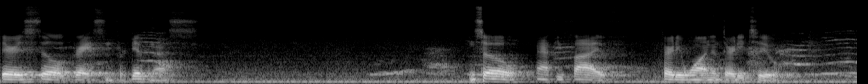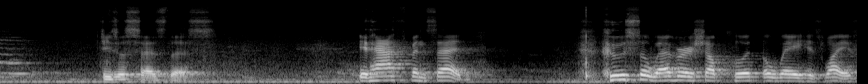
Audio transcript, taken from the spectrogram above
There is still grace and forgiveness. And so, Matthew 5 31 and 32, Jesus says this It hath been said, Whosoever shall put away his wife,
